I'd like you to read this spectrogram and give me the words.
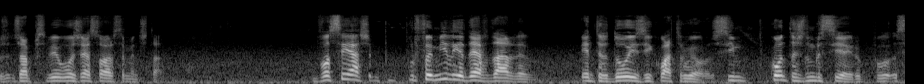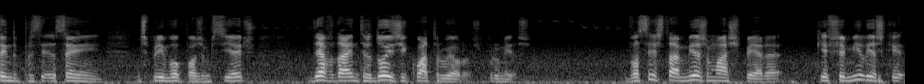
Já percebeu, hoje é só Orçamento de Estado. Você acha, por família deve dar entre 2 e 4 euros. Sim, contas de merceeiro, sem, sem desprimor para os merceeiros, deve dar entre 2 e 4 euros por mês. Você está mesmo à espera que as famílias que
